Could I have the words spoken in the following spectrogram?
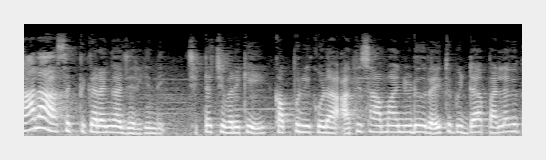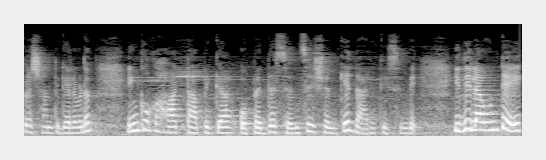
చాలా ఆసక్తికరంగా జరిగింది. చిట్ట చివరికి కప్పుని కూడా అతి సామాన్యుడు రైతు బిడ్డ పల్లవి ప్రశాంత్ గెలవడం ఇంకొక హాట్ టాపిక్గా ఓ పెద్ద సెన్సేషన్కే దారితీసింది. ఇదిలా ఉంటే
